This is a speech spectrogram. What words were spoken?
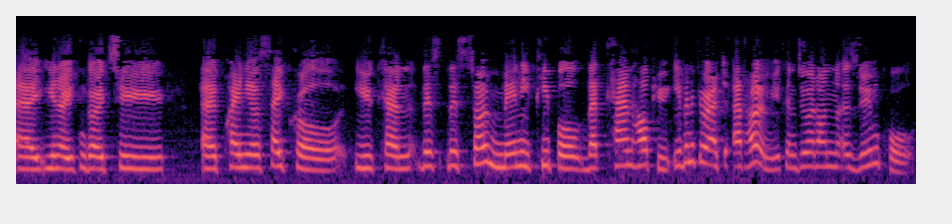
uh, you know, you can go to uh, craniosacral. You can, there's, there's so many people that can help you. Even if you're at, at home, you can do it on a Zoom call.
